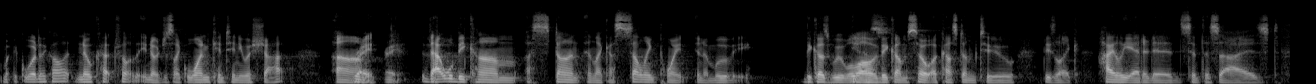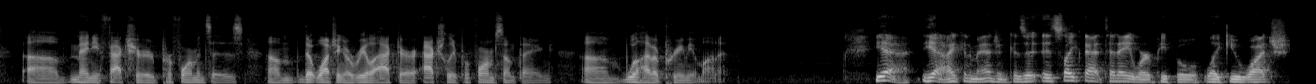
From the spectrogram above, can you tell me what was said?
What what do they call it? No cut film. You know, just like one continuous shot. Um, Right, right. That will become a stunt and like a selling point in a movie because we will all become so accustomed to these like highly edited, synthesized, um, manufactured performances um, that watching a real actor actually perform something um, will have a premium on it. Yeah, yeah, I can imagine because it, it's like that today, where people like you watch,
